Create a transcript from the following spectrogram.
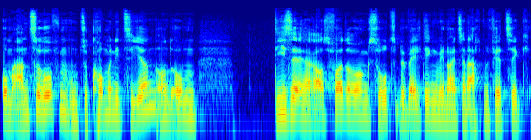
um anzurufen, um zu kommunizieren und um diese Herausforderung so zu bewältigen wie 1948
